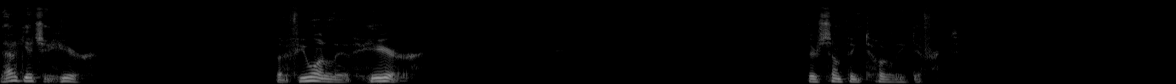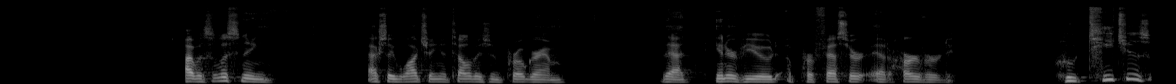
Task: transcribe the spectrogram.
that'll get you here. But if you want to live here, there's something totally different. I was listening, actually watching a television program that interviewed a professor at Harvard who teaches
